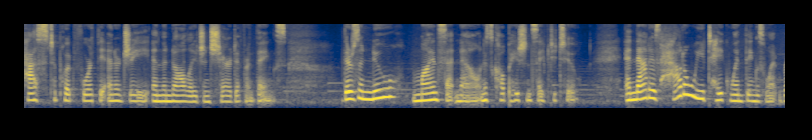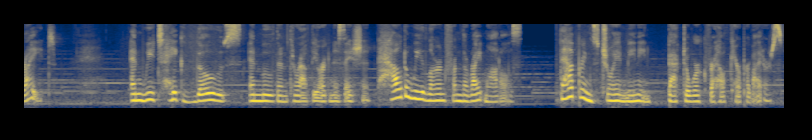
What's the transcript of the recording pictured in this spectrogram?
has to put forth the energy and the knowledge and share different things. There's a new mindset now, and it's called patient safety two. And that is how do we take when things went right? And we take those and move them throughout the organization. How do we learn from the right models? That brings joy and meaning back to work for healthcare providers.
